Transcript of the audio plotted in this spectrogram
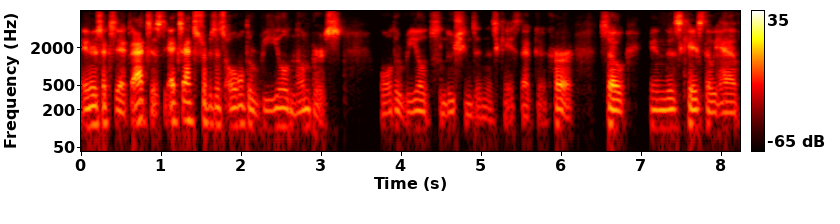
intersects the x-axis, the x-axis represents all the real numbers all the real solutions in this case that could occur. So in this case that we have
